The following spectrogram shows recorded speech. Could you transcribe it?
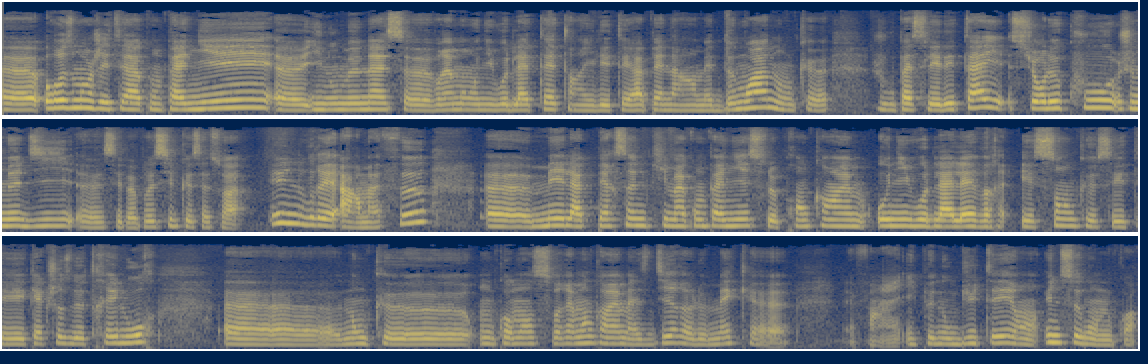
euh, heureusement, j'étais accompagnée. Euh, il nous menace euh, vraiment au niveau de la tête. Hein. Il était à peine à un mètre de moi, donc je vous passe les détails. Sur le coup, je me dis, c'est pas possible que ça soit une vraie arme à feu. mais la personne qui m'accompagnait se le prend quand même au niveau de la lèvre et sent que c'était quelque chose de très lourd. donc on commence vraiment quand même à se dire, le mec, il peut nous buter en une seconde, quoi.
